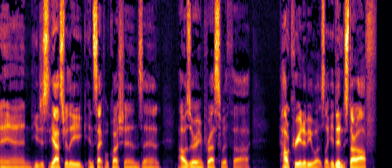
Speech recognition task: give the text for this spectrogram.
and he just he asked really insightful questions, and I was very impressed with uh, how creative he was. Like it didn't start off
